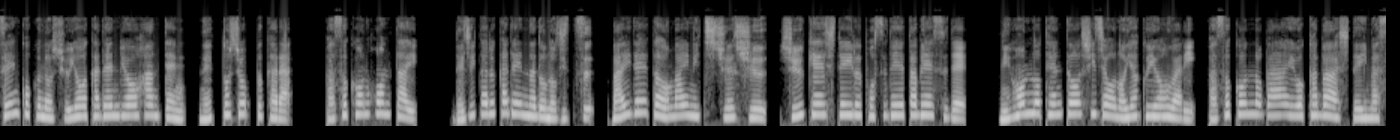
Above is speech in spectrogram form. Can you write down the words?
全国の主要家電量販店、ネットショップから、パソコン本体、デジタル家電などの実売データを毎日収集、集計している POS データベースで、日本の店頭市場の約4割、パソコンの場合をカバーしています。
